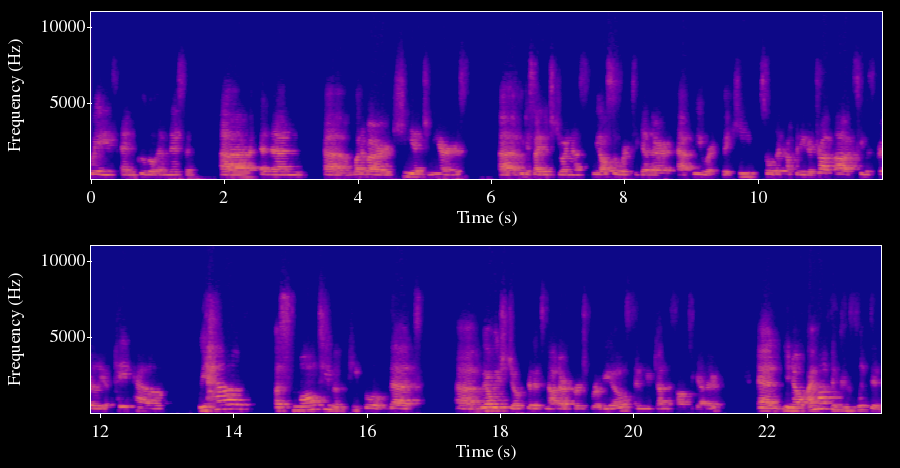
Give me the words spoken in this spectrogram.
Waze and Google and this, and uh, and then uh, one of our key engineers uh, who decided to join us. We also worked together at WeWork, but he sold a company to Dropbox. He was early at PayPal. We have a small team of people that um, we always joke that it's not our first rodeo and we've done this all together. And, you know, I'm often conflicted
